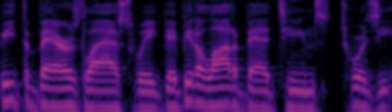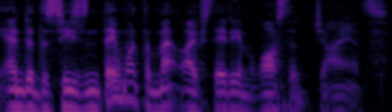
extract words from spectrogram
Beat the Bears last week. They beat a lot of bad teams towards the end of the season. They went to MetLife Stadium and lost to the Giants.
